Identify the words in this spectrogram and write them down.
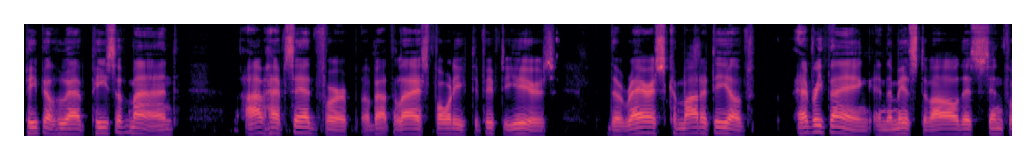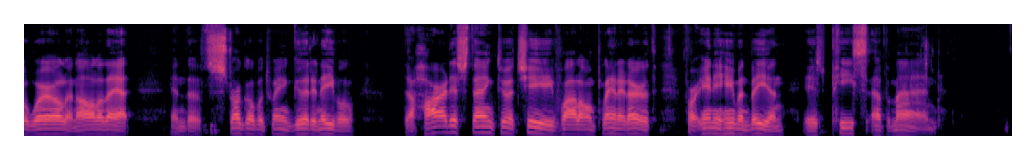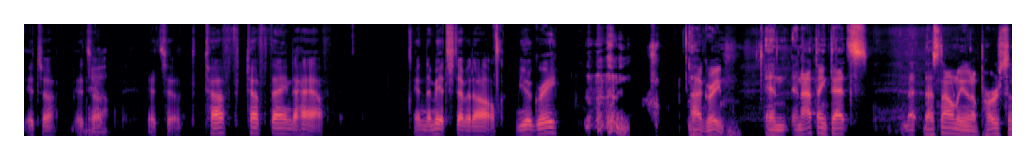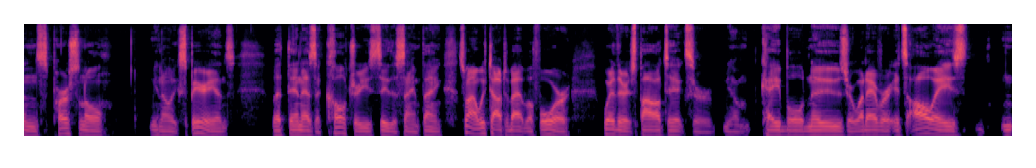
people who have peace of mind. I have said for about the last 40 to 50 years, the rarest commodity of everything in the midst of all this sinful world and all of that, and the struggle between good and evil the hardest thing to achieve while on planet Earth for any human being is peace of mind. It's a it's yeah. a it's a tough tough thing to have in the midst of it all. You agree? I agree, and and I think that's that, that's not only in a person's personal you know experience, but then as a culture you see the same thing. That's why we talked about before whether it's politics or you know cable news or whatever it's always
